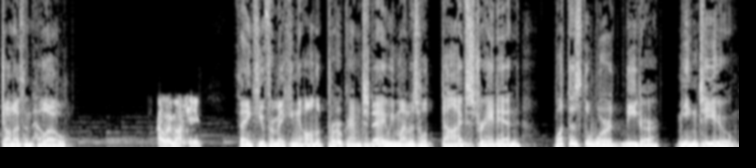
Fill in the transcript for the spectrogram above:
Jonathan, hello. Hello, Matthew. Thank you for making it on the program today. We might as well dive straight in. What does the word leader mean to you?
